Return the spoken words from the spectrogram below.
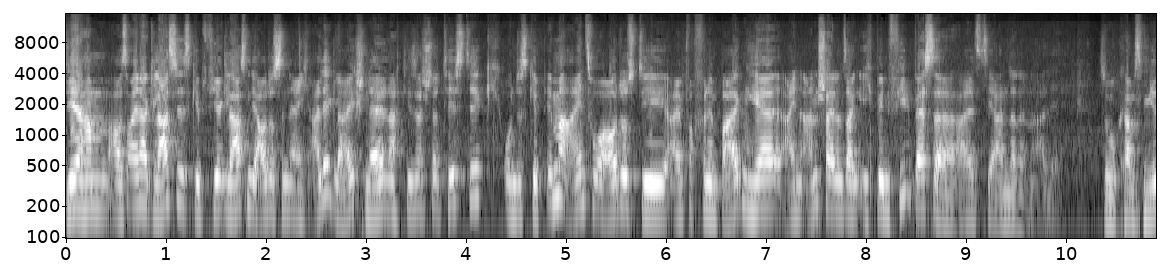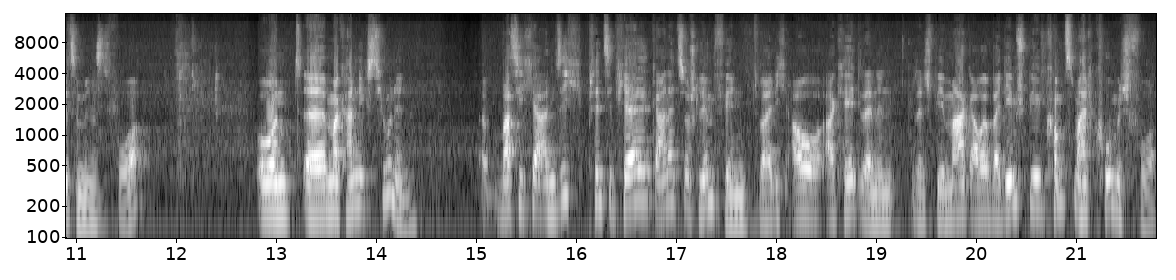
die haben aus einer Klasse, es gibt vier Klassen, die Autos sind eigentlich alle gleich schnell nach dieser Statistik. Und es gibt immer ein, zwei Autos, die einfach von den Balken her einen anschreien und sagen, ich bin viel besser als die anderen alle. So kam es mir zumindest vor. Und äh, man kann nichts tunen. Was ich ja an sich prinzipiell gar nicht so schlimm finde, weil ich auch Arcade-Rennen spielen mag, aber bei dem Spiel kommt es mir halt komisch vor.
